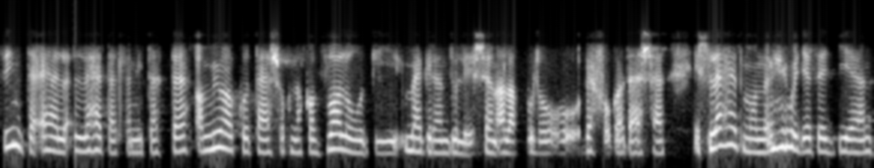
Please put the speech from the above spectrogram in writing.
szinte el lehetetlenítette a műalkotásoknak a valódi megrendülésen alapuló befogadását. És lehet mondani, hogy ez egy ilyen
